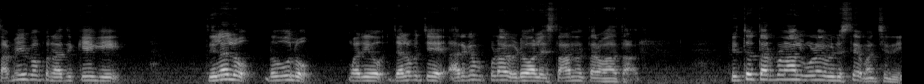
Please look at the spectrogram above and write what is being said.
సమీపపు నదికేగి తిలలు నువ్వులు మరియు జలముచే అరగం కూడా విడవాలి స్నానం తర్వాత. పితృ తర్పణాలు కూడా విడిస్తే మంచిది.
